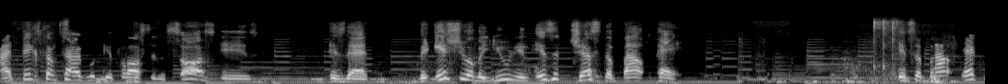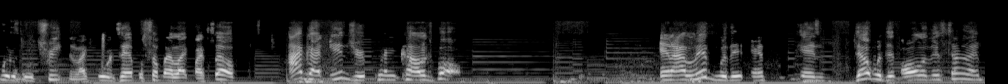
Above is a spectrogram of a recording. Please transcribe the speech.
I think sometimes what gets lost in the sauce is is that the issue of a union isn't just about pay. It's about equitable treatment. Like, for example, somebody like myself, I got injured playing college ball. And I lived with it and, and dealt with it all of this time.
